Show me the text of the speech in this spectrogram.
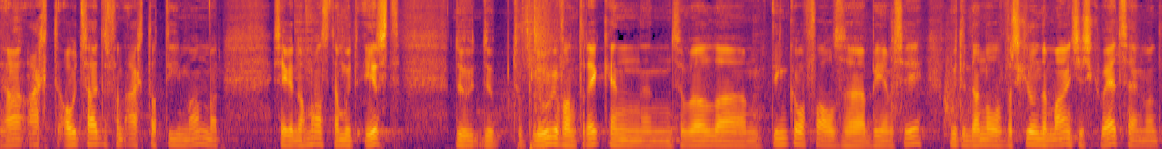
ja, acht outsiders, van acht tot tien man. Maar ik zeg het nogmaals, dan moet eerst de, de, de ploegen van Trek en, en zowel uh, Tinkoff als uh, eh, BMC moeten dan al verschillende maandjes kwijt zijn. Want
